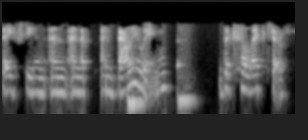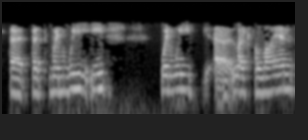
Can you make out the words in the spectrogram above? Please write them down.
safety and and and, and valuing the collective that that when we eat when we uh, like the lions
